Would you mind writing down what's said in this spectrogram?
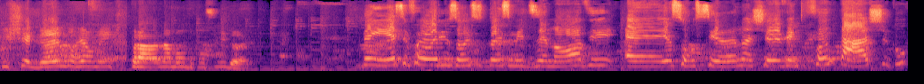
e chegando realmente pra, na mão do consumidor. Bem, esse foi o Horizonte 2019. É, eu sou Luciana, achei o evento fantástico.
